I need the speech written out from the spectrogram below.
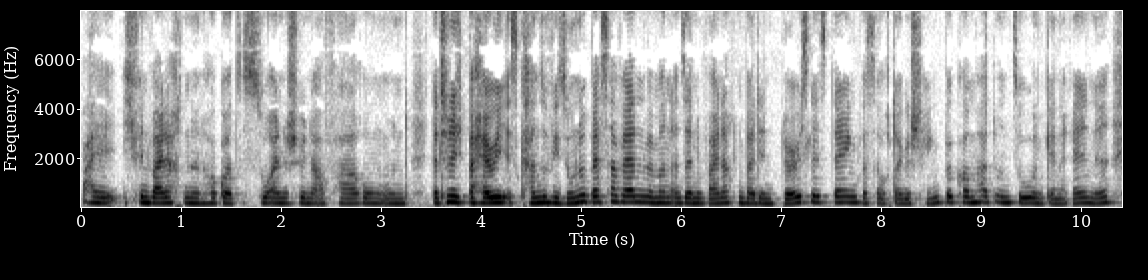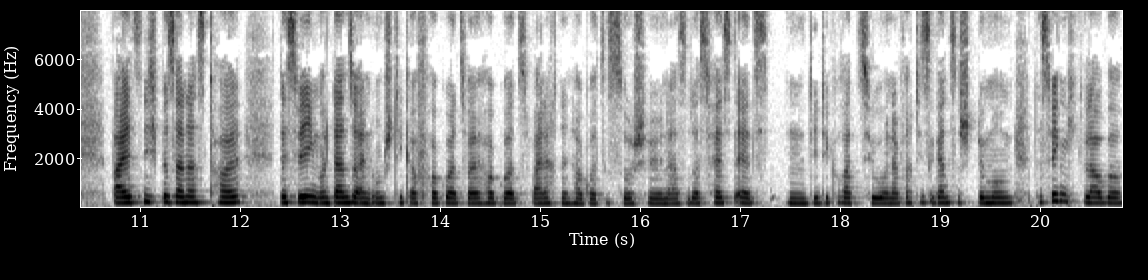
weil ich finde, Weihnachten in Hogwarts ist so eine schöne Erfahrung. Und natürlich bei Harry, es kann sowieso nur besser werden, wenn man an seine Weihnachten bei den Dursleys denkt, was er auch da geschenkt bekommen hat und so. Und generell, ne, war jetzt nicht besonders toll. Deswegen, und dann so ein Umstieg auf Hogwarts, weil Hogwarts, Weihnachten in Hogwarts ist so schön. Also das Fest die Dekoration, einfach diese ganze Stimmung. Deswegen, ich glaube,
